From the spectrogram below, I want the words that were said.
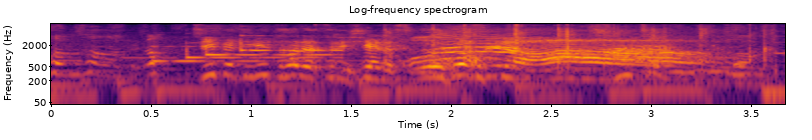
감사합니다. 지금까지 인터넷스 시간이었습니다. 고맙습니다.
